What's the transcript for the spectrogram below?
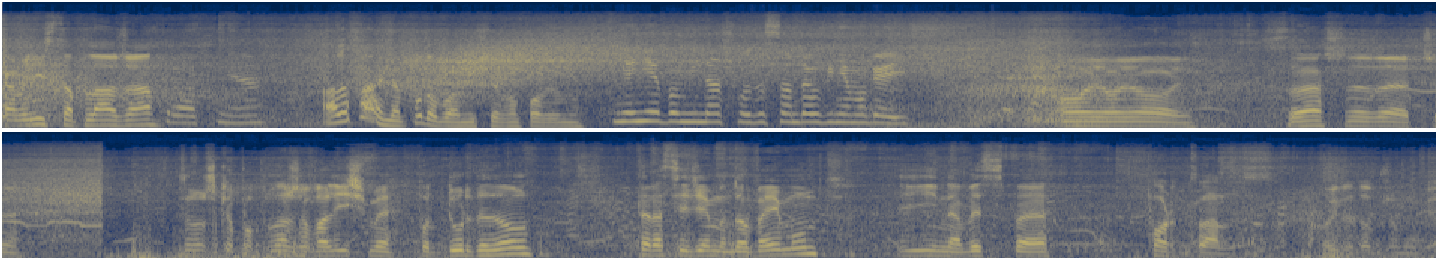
Kamienista plaża, Strasznie. ale fajna, podoba mi się wam powiem. Nie, nie, bo mi naszło do sandałów i nie mogę iść. Oj, oj, oj. Straszne rzeczy. Troszkę poplażowaliśmy pod Durdedol. Teraz jedziemy do Weymouth i na wyspę Portland. O ile dobrze mówię.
